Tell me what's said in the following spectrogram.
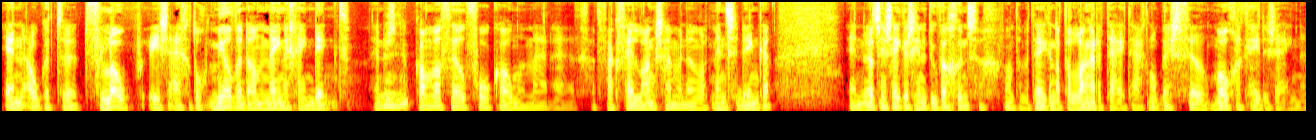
En ook het, het verloop is eigenlijk toch milder dan menigeen denkt. Dus er kan wel veel voorkomen, maar het gaat vaak veel langzamer dan wat mensen denken. En dat is in zekere zin natuurlijk wel gunstig. Want dat betekent dat er langere tijd eigenlijk nog best veel mogelijkheden zijn eh,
